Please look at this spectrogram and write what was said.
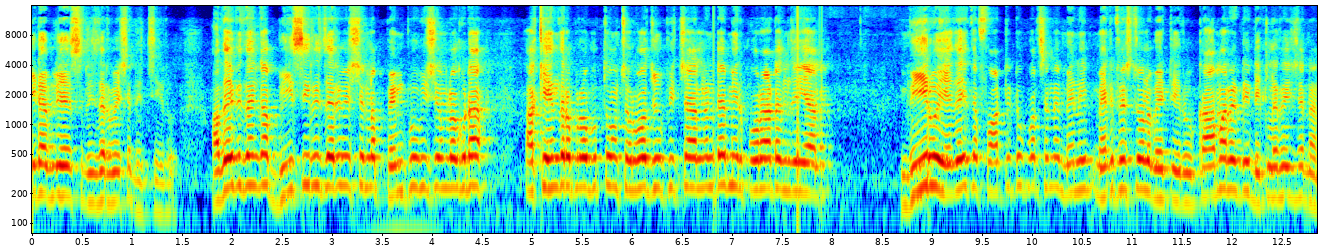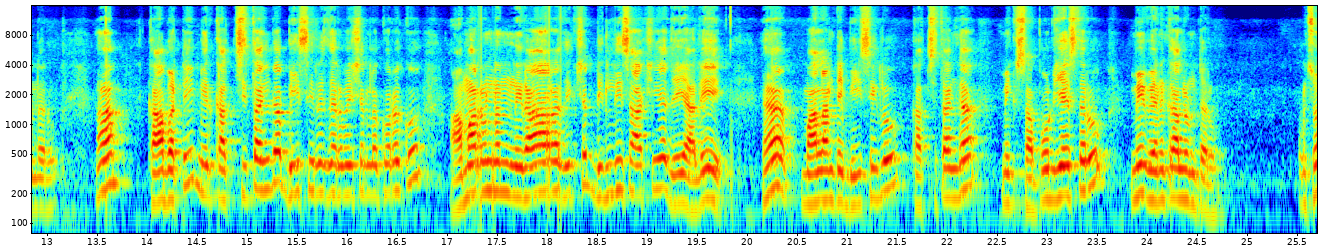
ఈడబ్ల్యూఎస్ రిజర్వేషన్ ఇచ్చారు అదేవిధంగా బీసీ రిజర్వేషన్ల పెంపు విషయంలో కూడా ఆ కేంద్ర ప్రభుత్వం చొరవ చూపించాలంటే మీరు పోరాటం చేయాలి. మీరు ఏదైతే ఫార్టీ టూ పర్సెంట్ మెని మేనిఫెస్టోలో పెట్టిరు కామారెడ్డి డిక్లరేషన్ అన్నారు. కాబట్టి మీరు ఖచ్చితంగా బీసీ రిజర్వేషన్ల కొరకు అమరణ నిరాహార దీక్ష ఢిల్లీ సాక్షిగా చేయాలి. మాలాంటి బీసీలు ఖచ్చితంగా మీకు సపోర్ట్ చేస్తారు మీ వెనకాల ఉంటారు. సో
